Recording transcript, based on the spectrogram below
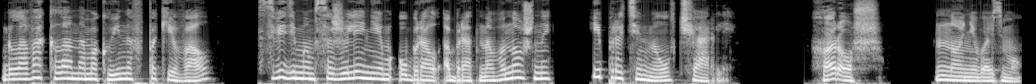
Глава клана Макуинов покивал, с видимым сожалением убрал обратно в ножны и протянул Чарли. «Хорош, но не возьму».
